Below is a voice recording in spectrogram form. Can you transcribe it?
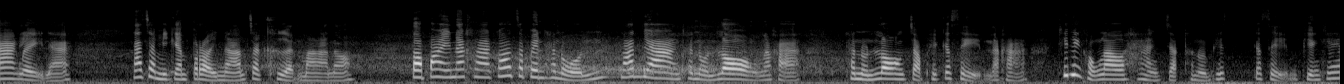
มากเลยนะน่าจะมีการปล่อยน้ำจากเขื่อนมาเนาะต่อไปนะคะก็จะเป็นถนนลาดยางถนนรองนะคะ ถนนรองจากเพชรเกษมนะคะ ที่ดินของเราห่างจากถนนเพชรเกษมเพียงแค่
